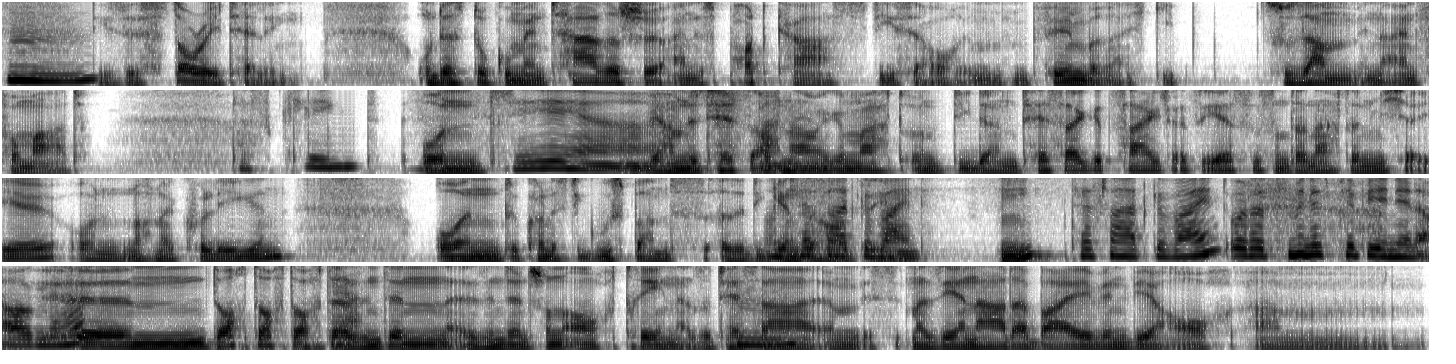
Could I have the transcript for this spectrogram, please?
mhm. dieses Storytelling und das Dokumentarische eines Podcasts, die es ja auch im, im Filmbereich gibt, zusammen in ein Format. Das klingt und sehr. Wir haben eine Testaufnahme gemacht und die dann Tessa gezeigt als erstes und danach dann Michael und noch eine Kollegin. Und du konntest die Goosebumps, also die und Gänsehaut Tessa hat sehen. geweint. Hm? Tessa hat geweint oder zumindest Pipi in den Augen Ähm, doch, doch, doch. Da ja. sind, dann, sind dann schon auch Tränen. Also Tessa mhm. ähm, ist immer sehr nah dabei, wenn wir auch ähm,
